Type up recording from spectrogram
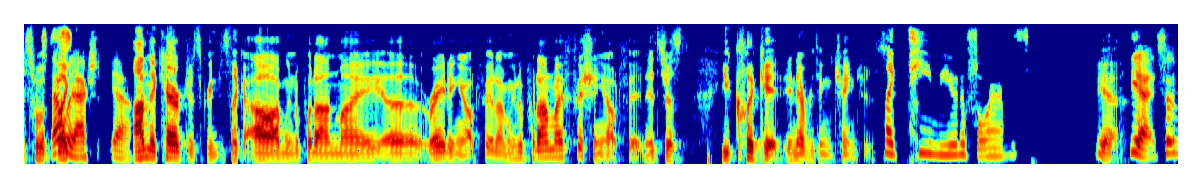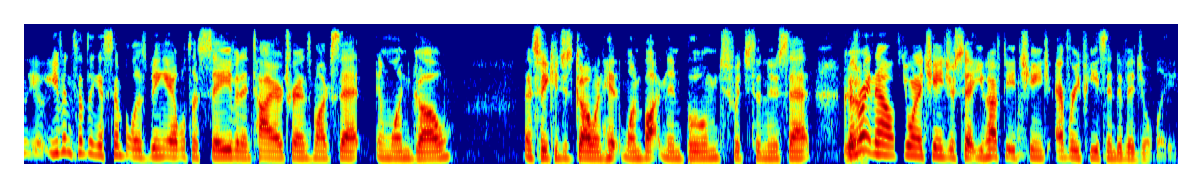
So it's That like would actually, yeah. on the character screen, just like, oh, I'm going to put on my uh, raiding outfit. I'm going to put on my fishing outfit. And it's just you click it and everything changes. Like team uniforms. yeah, Yeah, so even something as simple as being able to save an entire transmog set in one go, and so you could just go and hit one button and boom, switch to the new set. Because Yeah. right now, if you want to change your set, you have to change every piece individually,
